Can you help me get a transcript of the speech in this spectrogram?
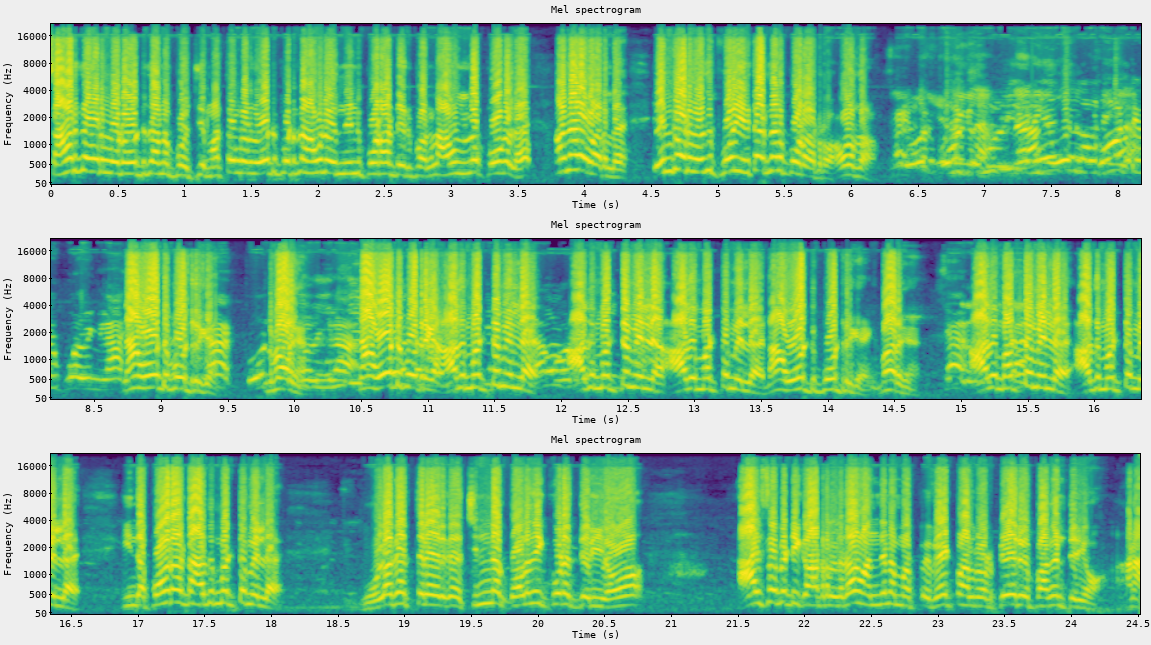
சார்ந்தவர்களோட ஓட்டு தானே போச்சு. மத்தவங்களோட ஓட்டு போட்டு அவங்களும் நின்று போராட்டம் இருப்பாங்களா? அவங்க போகல. அதனால வரல. எங்களோட வந்து போய் இருக்கா தானே போராடுறோம். அவ்வளவுதான். நான் ஓட்டு போட்டிருக்கேன். பாருங்க. நான் ஓட்டு போட்டிருக்கேன். அது மட்டும் இல்ல அது மட்டும் இல்ல அது மட்டும் இல்ல. நான் ஓட்டு போட்டிருக்கேன். பாருங்க. அது மட்டும் இல்ல அது மட்டும் இல்ல. இந்த போராட்டம் அது மட்டும் இல்ல. உலகத்துல இருக்கிற சின்ன குழந்தை கூட தெரியும். ஆல்பபெட்டிக் ஆர்டர்ல தான் வந்து நம்ம வேட்பாளரோட பேர் வைப்பாங்கன்னு தெரியும். ஆனா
